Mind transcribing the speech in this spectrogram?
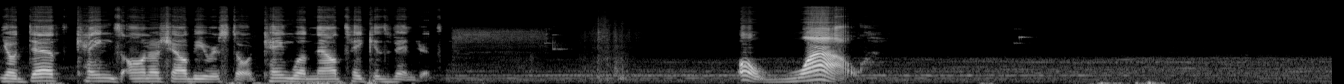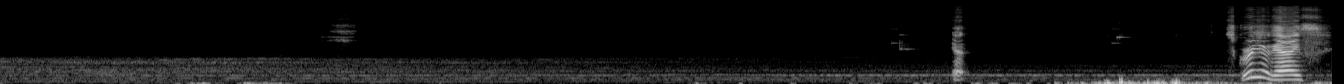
your death, Kang's honor shall be restored. Kang will now take his vengeance. Oh, wow. Screw you guys.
